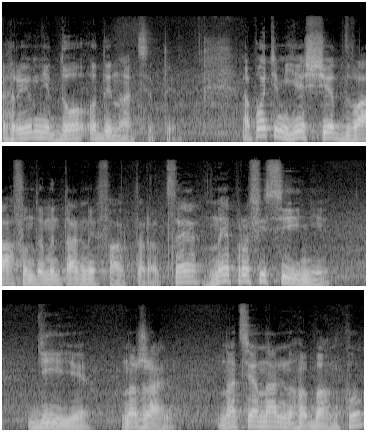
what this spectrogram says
гривні до 11. А потім є ще два фундаментальних фактора: це непрофесійні дії, на жаль, Національного банку,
